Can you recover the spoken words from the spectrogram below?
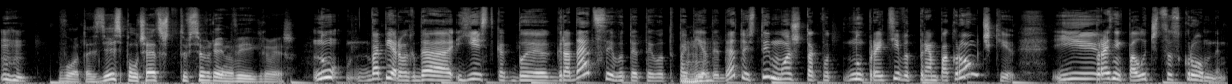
Угу. Вот, а здесь получается, что ты все время выигрываешь. Ну, во-первых, да, есть как бы градации вот этой вот победы, угу. да, то есть ты можешь так вот, ну, пройти вот прям по кромочке, и праздник получится скромным.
